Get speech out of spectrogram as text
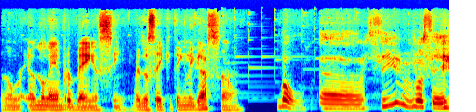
Eu não, eu não lembro bem assim, mas eu sei que tem ligação. Bom, uh, se você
